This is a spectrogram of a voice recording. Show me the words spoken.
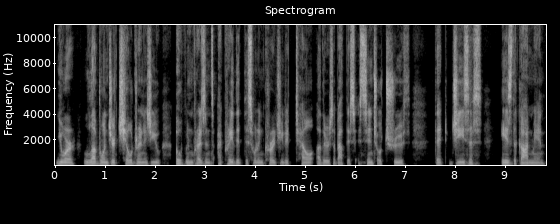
your loved ones, your children, as you open presents. I pray that this would encourage you to tell others about this essential truth that Jesus is the God man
